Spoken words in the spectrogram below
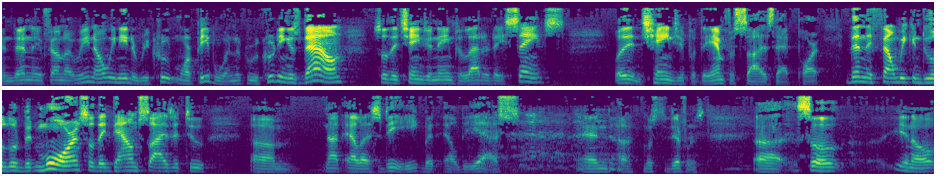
And then they found out, we know we need to recruit more people. And the recruiting is down, so they changed the name to Latter day Saints. Well, they didn't change it, but they emphasized that part. Then they found we can do a little bit more, so they downsized it to um, not LSD, but LDS. and uh, what's the difference? Uh, so, you know,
